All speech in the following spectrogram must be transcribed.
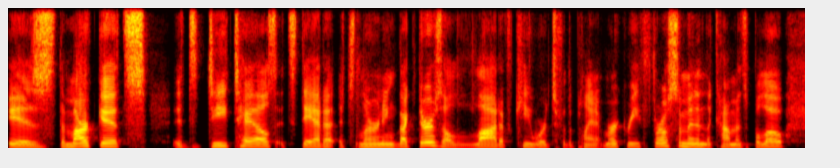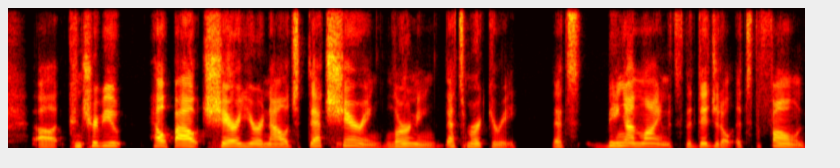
is the markets, it's details, it's data, it's learning. Like there's a lot of keywords for the planet Mercury. Throw some in in the comments below. Uh, contribute, help out, share your knowledge. That's sharing, learning. That's Mercury. That's being online. It's the digital. It's the phone.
